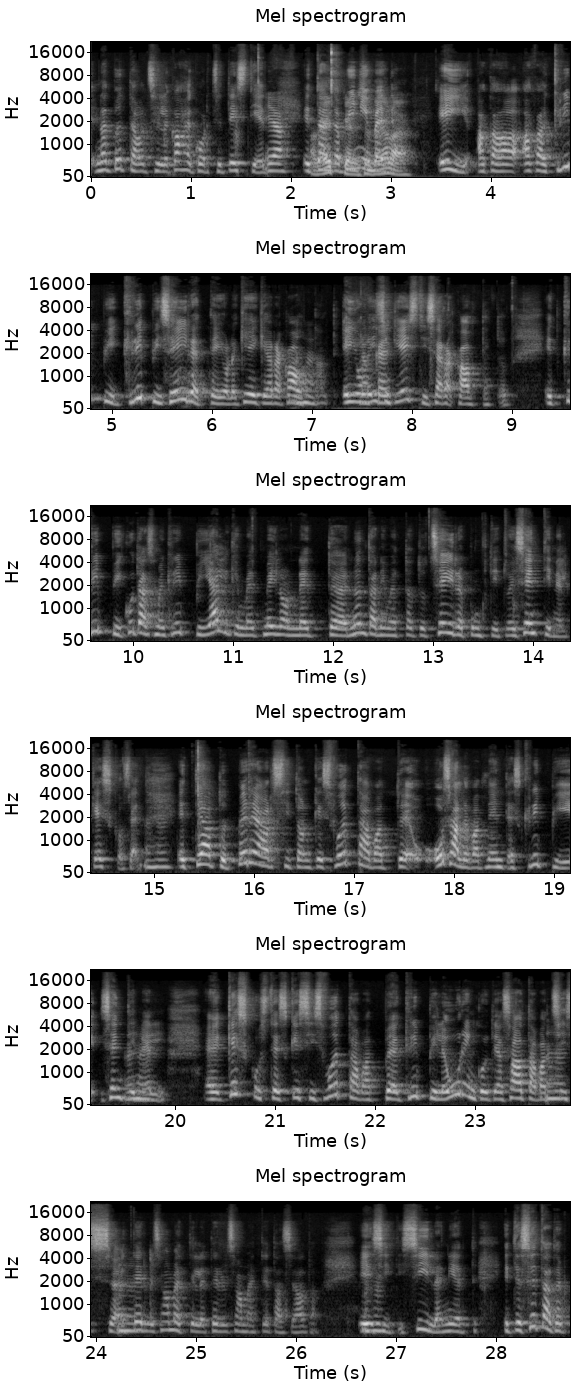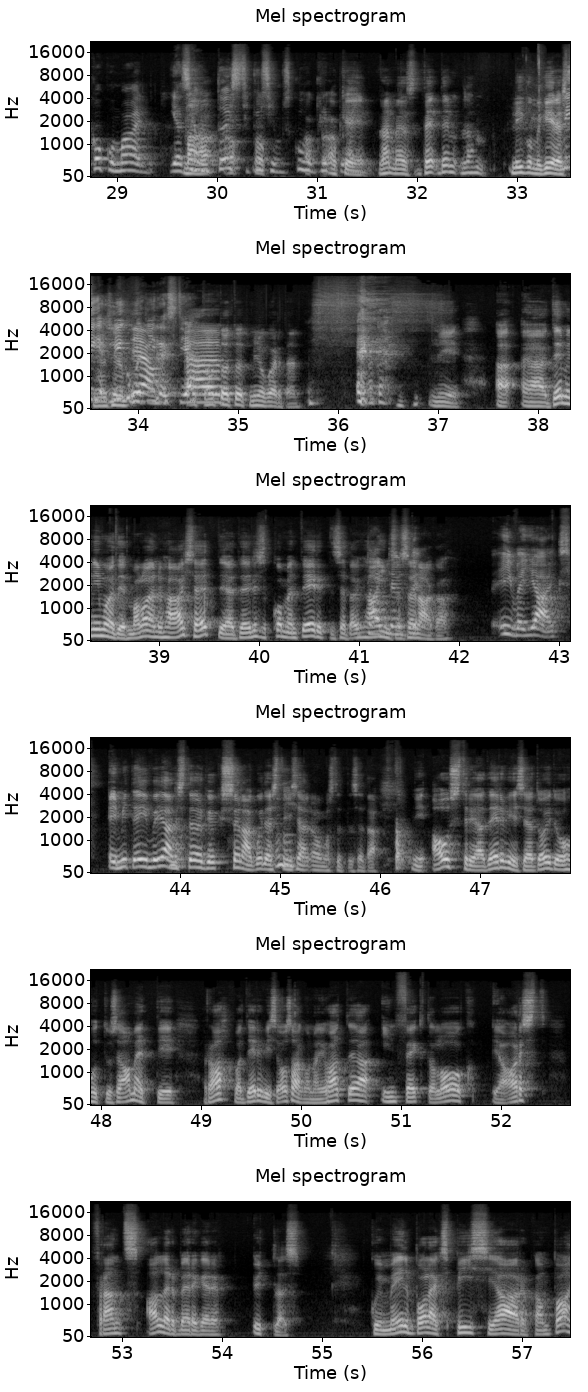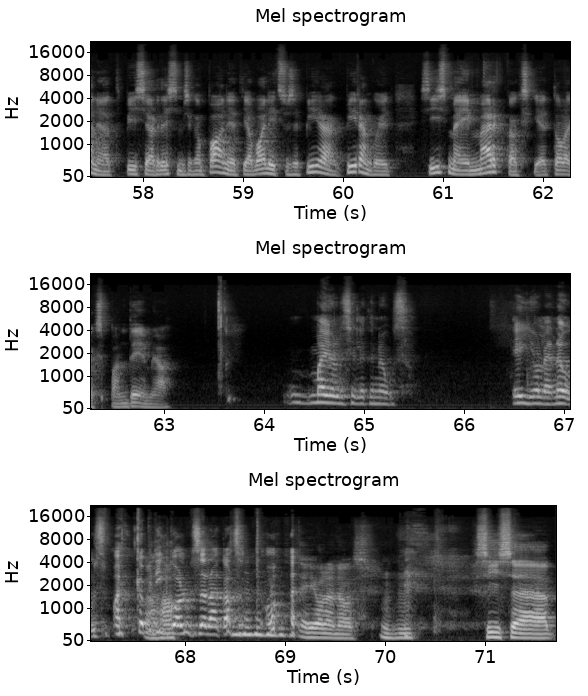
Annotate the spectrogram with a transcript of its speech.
Nad võtavad selle kahekordse testi, et, et tähendab inimene ei, aga, aga gripi, gripiseiret ei ole keegi ära kaotanud mm, -hmm. ei ole okay. isegi Eestis ära kaotatud. et gripi, kuidas me grippi jälgime, et meil on need äh, nõndanimetatud seirepunktid või sentinelkeskused mm, -hmm. et teatud perearstid on, kes võtavad, osalevad nendes gripi sentinel mm -hmm. keskustes, kes siis võtavad gripile uuringud ja saadavad mm -hmm. siis mm -hmm. Terviseametile, Terviseamet edasi saadab mm -hmm. ECDC-le, nii et, et ja seda teeb kogu maailm ja see Ma, on tõesti küsimus, kuhu gripp okay. jääb. Lähme, lähme liigume kiiresti Liig. liigume ja. kiiresti jah. oot, oot, oot, minu kord on okay. nii teeme niimoodi, et ma loen ühe asja ette ja te lihtsalt kommenteerite seda ühe ainsa sõnaga. ei või jaa, eks? ei, mitte ei või jaa, lihtsalt öelge üks sõna, kuidas te mhm. iseloomustate seda. nii, Austria Tervise ja Toiduohutuse Ameti rahvatervise osakonna juhataja, infektoloog ja arst Franz Allerberger ütles kui meil poleks PCR kampaaniat, PCR testimise kampaaniat ja valitsuse piirang, piiranguid, siis me ei märkakski, et oleks pandeemia. ma ei ole sellega nõus. ei ole nõus, ma ikka pidin kolm sõna kasutama ei ole nõus mm. -hmm. siis äh....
